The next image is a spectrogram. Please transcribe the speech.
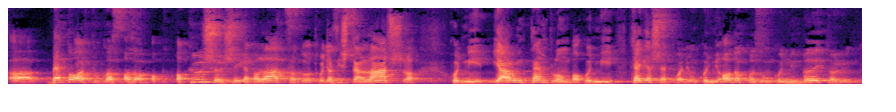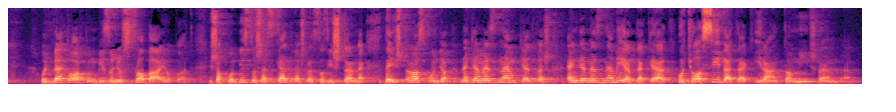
a, betartjuk az, az a, a, a külsőséget, a látszatot, hogy az Isten lássa, hogy mi járunk templomba, hogy mi kegyesek vagyunk, hogy mi adakozunk, hogy mi böjtölünk, hogy betartunk bizonyos szabályokat, és akkor biztos ez kedves lesz az Istennek. De Isten azt mondja, nekem ez nem kedves, engem ez nem érdekel, hogyha a szívetek irántam nincs rendben.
